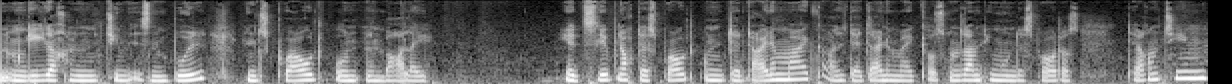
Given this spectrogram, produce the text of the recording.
Und im gegnerischen Team ist ein Bull, ein Sprout und ein Barley. Jetzt lebt noch der Sprout und der Dynamike, also der Dynamike aus unserem Team und der Sprout aus deren Team.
